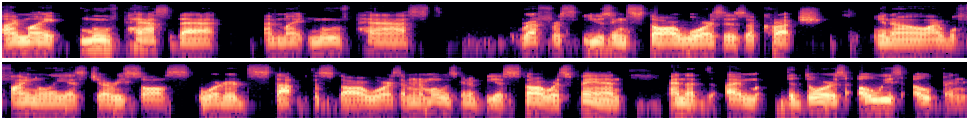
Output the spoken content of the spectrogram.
I might move past that. I might move past reference using Star Wars as a crutch. You know, I will finally, as Jerry Saltz ordered, stop the Star Wars. I mean, I'm always going to be a Star Wars fan, and that I'm the door is always open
